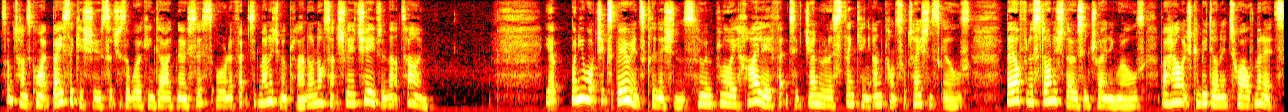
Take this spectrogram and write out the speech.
Sometimes quite basic issues such as a working diagnosis or an effective management plan are not actually achieved in that time. Yet, when you watch experienced clinicians who employ highly effective generalist thinking and consultation skills, they often astonish those in training roles by how much can be done in 12 minutes,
